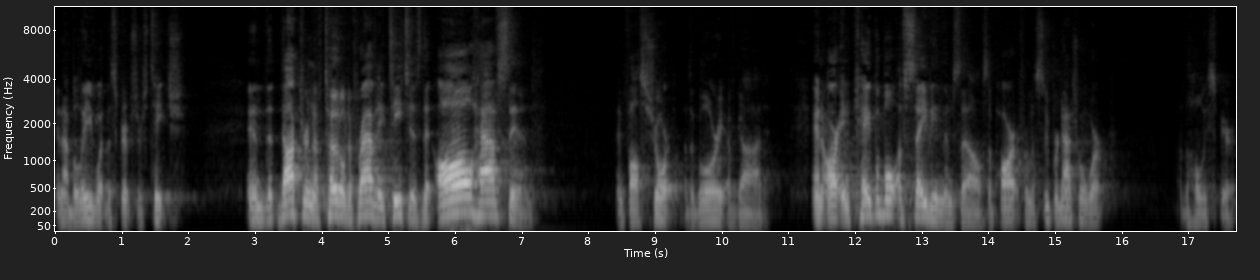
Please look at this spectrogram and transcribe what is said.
And I believe what the scriptures teach. And the doctrine of total depravity teaches that all have sinned and fall short of the glory of God and are incapable of saving themselves apart from a supernatural work of the Holy Spirit.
